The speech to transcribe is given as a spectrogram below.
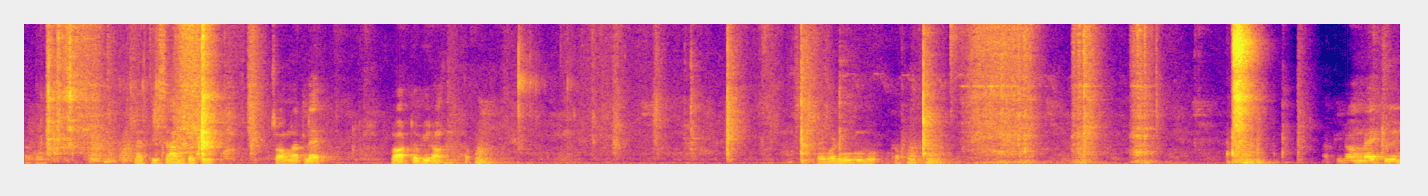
ครับผม นัดที่สามก็ติดสองนัดแรกหลอดตัวพี่น้องครับใส่วันนี้ยิ่งดุครับพี่น้องได้ปืน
